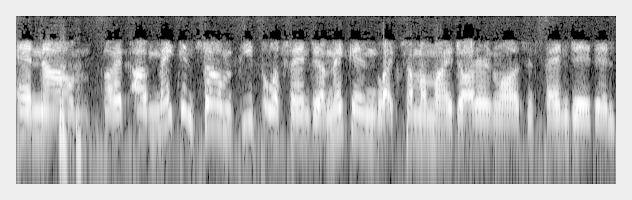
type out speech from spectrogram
And, um, but I'm making some people offended. I'm making like some of my daughter-in-laws offended and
